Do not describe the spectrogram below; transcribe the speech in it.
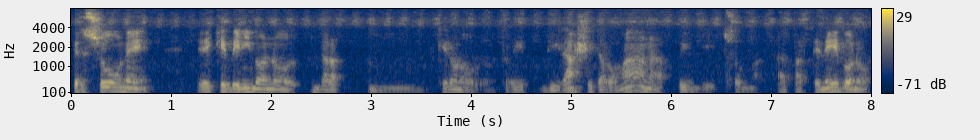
persone eh, che venivano dalla, mm, che erano di nascita romana, quindi insomma appartenevano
